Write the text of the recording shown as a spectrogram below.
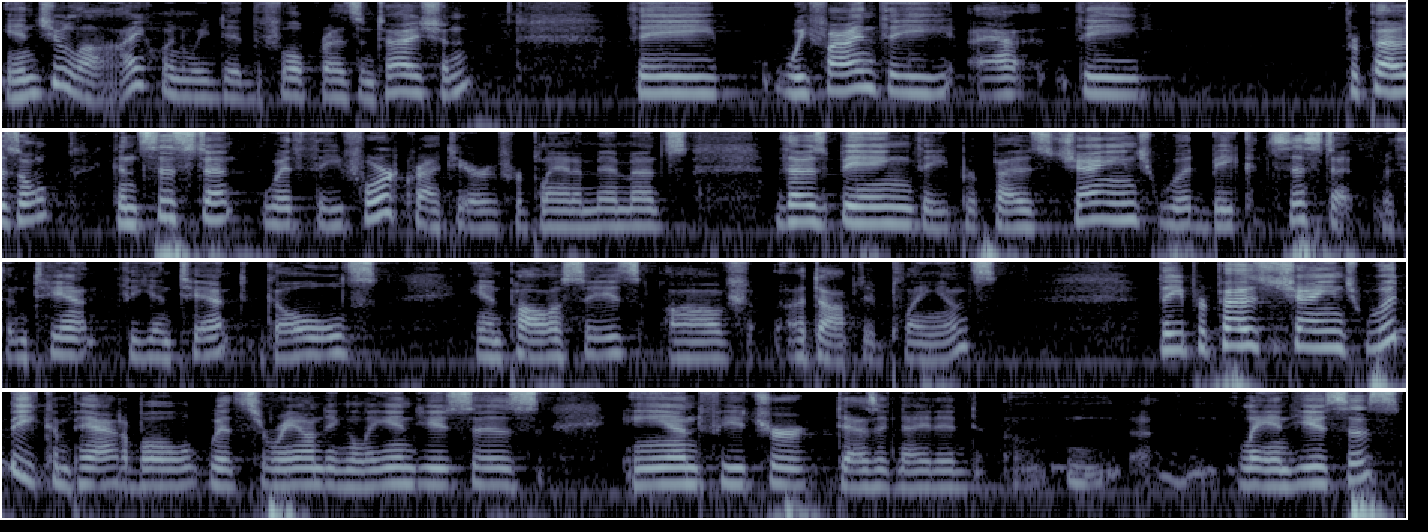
in July, when we did the full presentation, the, we find the, uh, the proposal consistent with the four criteria for plan amendments, those being the proposed change would be consistent with intent, the intent, goals, and policies of adopted plans. The proposed change would be compatible with surrounding land uses and future designated um, land uses.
